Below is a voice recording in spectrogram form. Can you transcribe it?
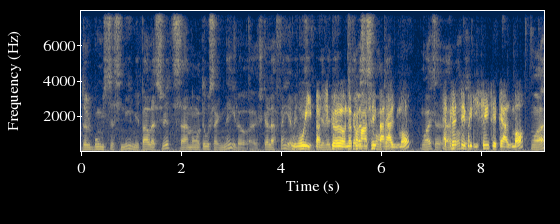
de Lebeau-Mistassini, mais par la suite, ça a monté au Saguenay, là. euh, Jusqu'à la fin, il y avait Oui, des- parce qu'on a commencé par? Alma. Ouais, Après. Saint-Félicien, c'était Alma. Ouais,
